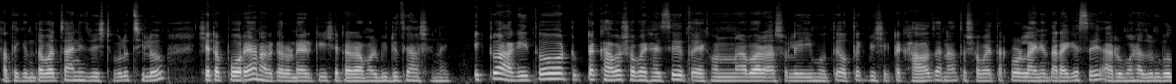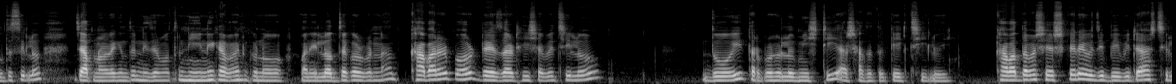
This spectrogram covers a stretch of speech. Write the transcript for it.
সাথে কিন্তু আবার চাইনিজ ভেজিটেবলও ছিল। সেটা পরে আনার কারণে আর কি সেটা আমার ভিডিওতে আসে নাই। একটু আগেই তো টুকটাক খাবার সবাই খাইছে, তো এখন আবার আসলে এই মুহূর্তে অত বেশি একটা খাওয়া যায় না। তো সবাই তারপর লাইনে দাঁড়ায় গেছে আর রুমার হাজুন বলতেছিল যে, আপনারা কিন্তু নিজের মতো নিয়ে নিয়ে খাবেন, কোনো মানে লজ্জা করবেন না। খাবারের পর ডেজার্ট হিসাবে ছিল দই, তারপর হলো মিষ্টি আর সাথে তো কেক ছিলই। খাবার দাবার শেষ করে ওই যে বেবিটা আসছিল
